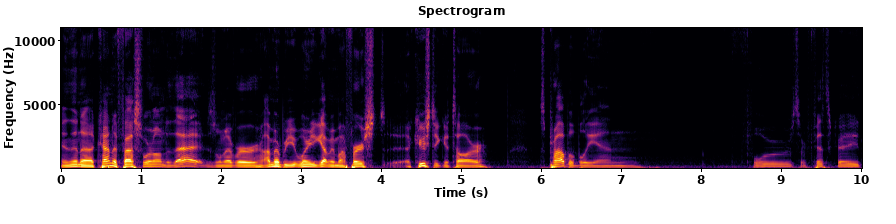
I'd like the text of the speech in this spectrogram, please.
And then, uh, kind of fast forward on to that is whenever I remember you when you got me my first acoustic guitar. It's probably in fourth or fifth grade,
